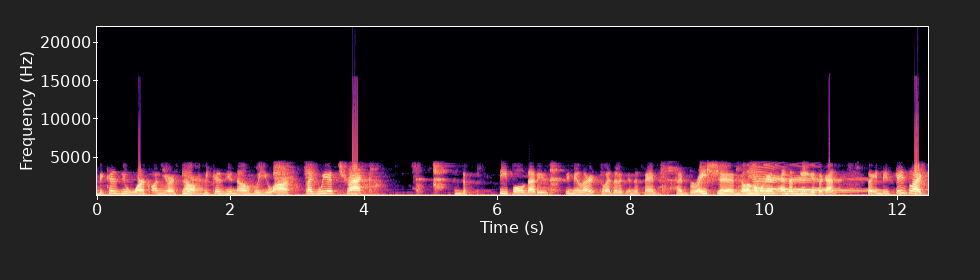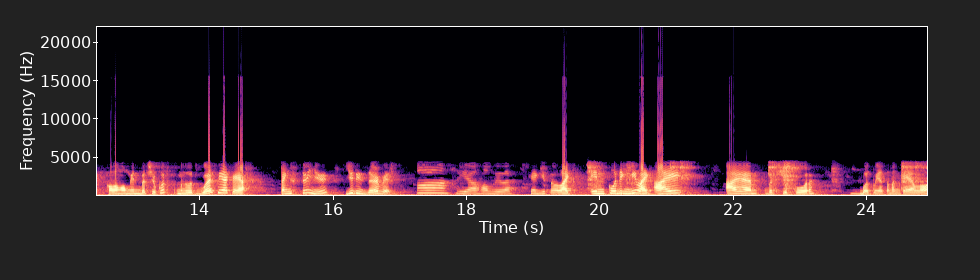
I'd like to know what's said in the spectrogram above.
because you work on yourself Iya. because you know who you are like we attract the people that is similar to us that is in the same vibration kalau Iya, ngomongin iya, energi iya, gitu kan. So in this case like kalau ngomongin bersyukur menurut gue sih ya kayak thanks to you you deserve it Ah, iya alhamdulillah. kayak gitu like including me like I I am bersyukur buat punya teman kayak lo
